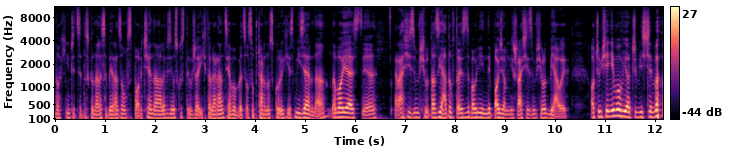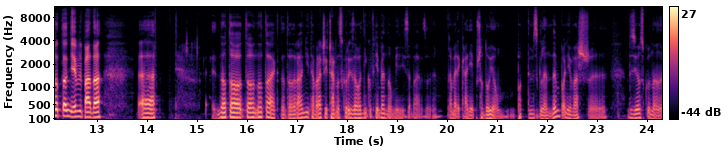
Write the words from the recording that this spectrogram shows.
no, Chińczycy doskonale sobie radzą w sporcie, no ale w związku z tym, że ich tolerancja wobec osób czarnoskórych jest mizerna, no bo jest, nie? Rasizm wśród Azjatów to jest zupełnie inny poziom niż rasizm wśród białych. O czym się nie mówi oczywiście, bo to nie wypada. E, no to, to no tak, no to oni tam raczej czarnoskórych zawodników nie będą mieli za bardzo. Nie? Amerykanie przodują pod tym względem, ponieważ e, w związku, na,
